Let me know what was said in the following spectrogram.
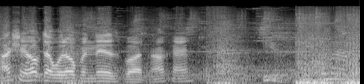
I actually hoped that would open this, but okay. Here, take some ammo.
